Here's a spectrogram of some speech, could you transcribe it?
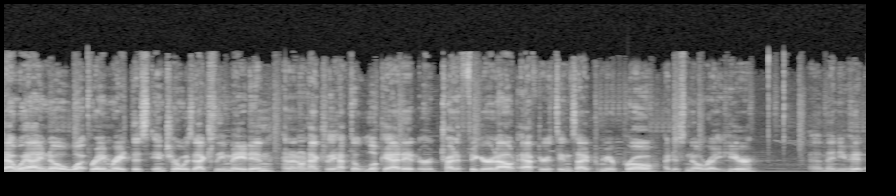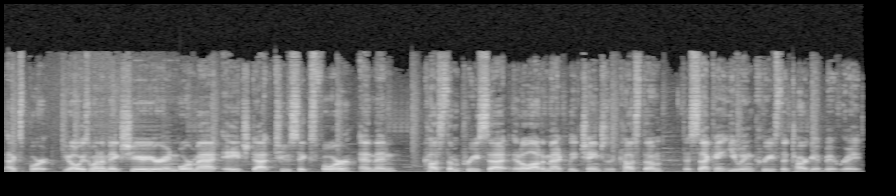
That way I know what frame rate this intro was actually made in and I don't actually have to look at it or try to figure it out after it's inside Premiere Pro. I just know right here and then you hit export. You always want to make sure you're in format H.264 and then custom preset, it'll automatically change the custom the second you increase the target bit rate.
